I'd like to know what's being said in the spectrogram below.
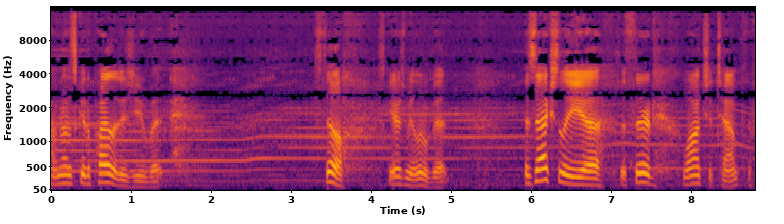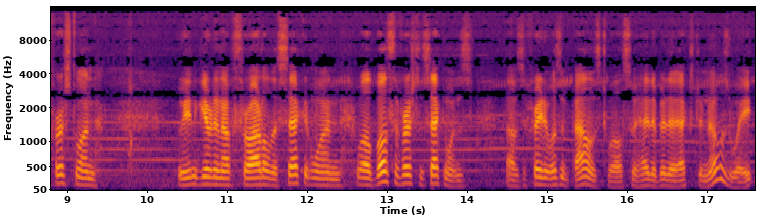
I'm not as good a pilot as you, but still scares me a little bit. It's actually uh, the third launch attempt. The first one, we didn't give it enough throttle. The second one, well, both the first and second ones, I was afraid it wasn't balanced well, so we had a bit of extra nose weight.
